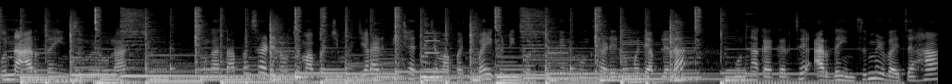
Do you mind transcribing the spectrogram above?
पुन्हा अर्धा इंच मिळवला असतो. मग आता आपण साडेनऊच्या मापाची म्हणजे अडतीस छातीच्या मापाची बाही कटिंग करतो की मग साडेनऊ मध्ये आपल्याला पुन्हा काय करायचं अर्धा इंच मिळवायचा. हा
